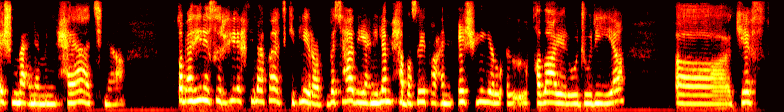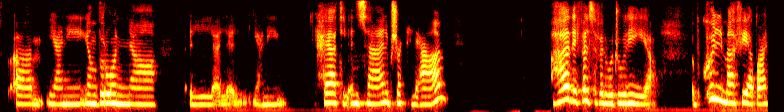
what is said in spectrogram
إيش المعنى من حياتنا؟ طبعا هنا يصير في اختلافات كثيرة بس هذه يعني لمحة بسيطة عن إيش هي ال- القضايا الوجودية. آه، كيف آم، يعني ينظرون آه، يعني حياة الإنسان بشكل عام. هذه الفلسفة الوجودية بكل ما فيها طبعا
